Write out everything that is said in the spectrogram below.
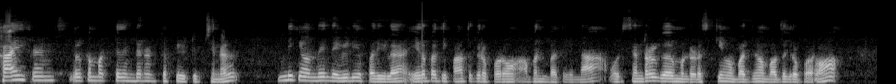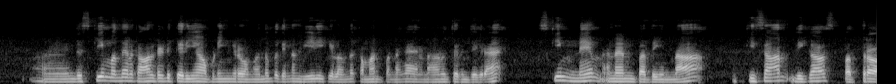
Hi friends welcome back to internet cafe YouTube channel இன்றைக்கி வந்து இந்த வீடியோ பதிவில் எதை பற்றி பார்த்துக்கிற போகிறோம் அப்படின்னு பார்த்தீங்கன்னா ஒரு சென்ட்ரல் கவர்மெண்ட்டோட ஸ்கீமை பற்றி தான் பார்த்துக்கிற போகிறோம் இந்த ஸ்கீம் வந்து எனக்கு ஆல்ரெடி தெரியும் அப்படிங்கிறவங்க வந்து பார்த்திங்கன்னா வீடியோக்கில் வந்து கமெண்ட் பண்ணுங்கள் நானும் தெரிஞ்சுக்கிறேன். ஸ்கீம் நேம் என்னென்னு பார்த்தீங்கன்னா கிசான் விகாஸ் பத்ரா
